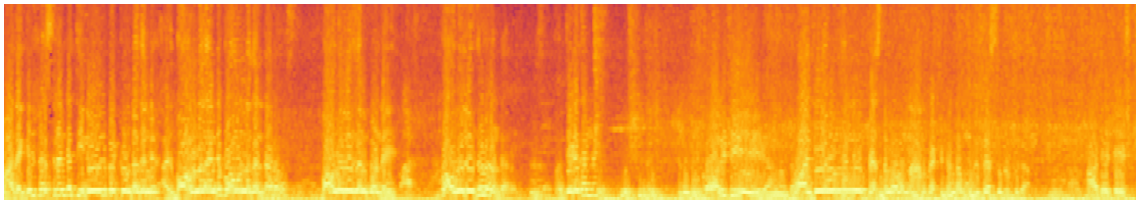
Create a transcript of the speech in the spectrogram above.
మా దగ్గర స్పెషల్ అంటే తినేవాళ్ళని పెట్టి ఉంటుందండి. అది బాగున్నదంటే బాగున్నది అంటారు బాగోలేదు అనుకోండి బాగోలేదు అని అంటారు. అంతే కదండి. క్వాలిటీ? క్వాలిటీ ఏముందండి? పెసలు నానబెట్టకుండా ముడి పెసలు రుబ్బుగా. అదే టేస్ట్.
